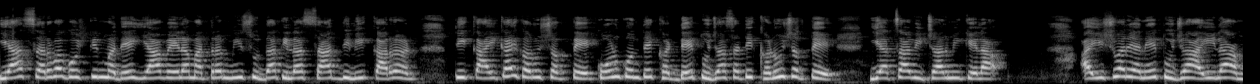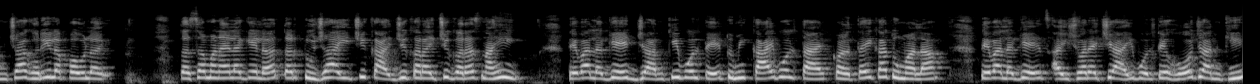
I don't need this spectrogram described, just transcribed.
या सर्व गोष्टींमध्ये या वेळेला मात्र मी सुद्धा तिला साथ दिली. कारण ती काय काय करू शकते? कोणकोणते खड्डे तुझ्यासाठी खणू शकते? याचा विचार मी केला. ऐश्वर्याने तुझ्या आईला आमच्या घरी लपवलंय. तसं म्हणायला गेलं तर तुझ्या आईची काळजी करायची गरज नाही. तेव्हा लगेच जानकी बोलते तुम्ही काय बोलताय? कळतंय का तुम्हाला? तेव्हा लगेच ऐश्वर्याची आई बोलते हो जानकी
